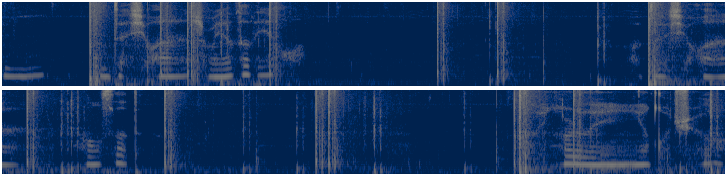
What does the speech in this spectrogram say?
嗯，你最喜欢什么颜色的烟火？我最喜欢红色的。二零二零要过去了，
